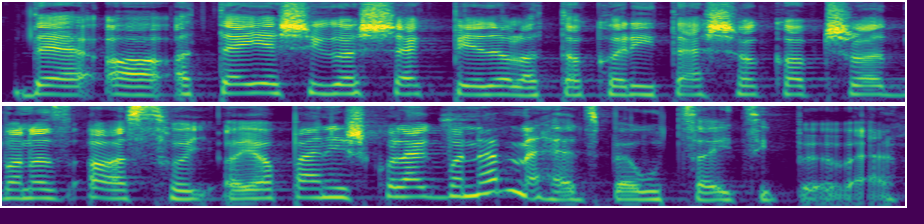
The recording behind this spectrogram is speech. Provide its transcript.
De a, a teljes igazság például a takarítással kapcsolatban az az, hogy a japán iskolákban nem mehetsz be utcai cipővel.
